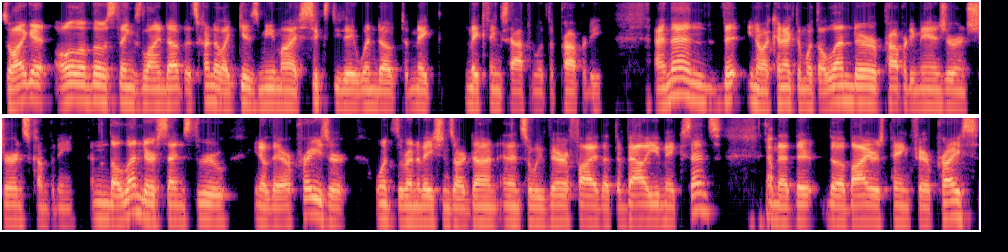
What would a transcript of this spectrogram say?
So I get all of those things lined up. It's kind of like gives me my 60 day window to make make things happen with the property. And then that, you know, I connect them with a lender, property manager, insurance company, and then the lender sends through, you know, their appraiser once the renovations are done. And then so we verify that the value makes sense yep. and that the buyer is paying fair price.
